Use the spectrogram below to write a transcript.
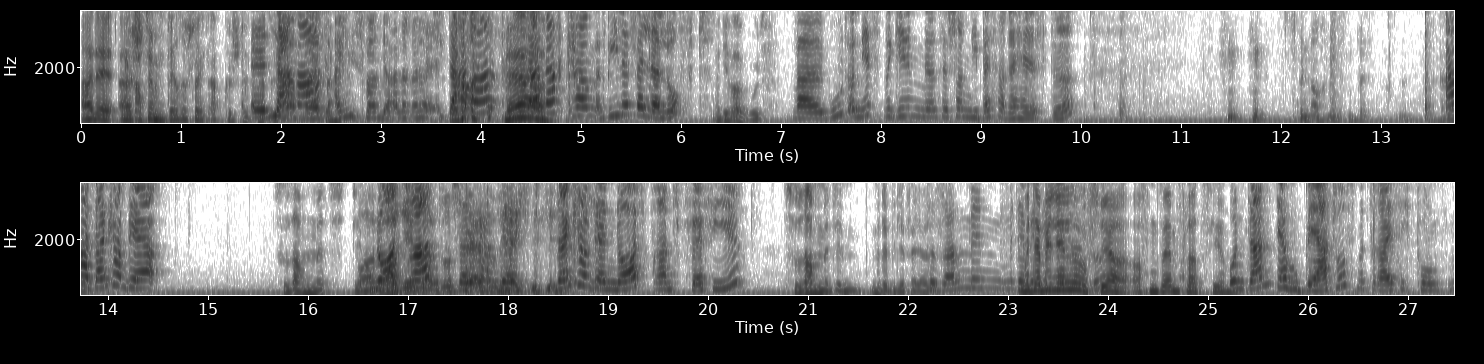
Ah, der, ah, Krass, stimmt. der so schlecht abgeschnitten Äh. Ja, danach, weil eigentlich waren wir alle relativ danach, Ja. danach kam Bielefelder Luft. Ja, die war gut. War gut. Und jetzt begeben wir uns ja schon in die bessere Hälfte. Ich bin auch nicht im Bett. Ah, dann kam der Zusammen mit dem Boah, Nord Nordbrand. so dann, schwer ist kam es der, echt nicht. dann kam der Nordbrand-Pfeffi. zusammen mit dem mit der Bielefelder. Luft. Zusammen mit, mit der Mit der Bielefelder Berliner Luft, ja, auf demselben Platz hier. Und dann der Hubertus mit 30 Punkten.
